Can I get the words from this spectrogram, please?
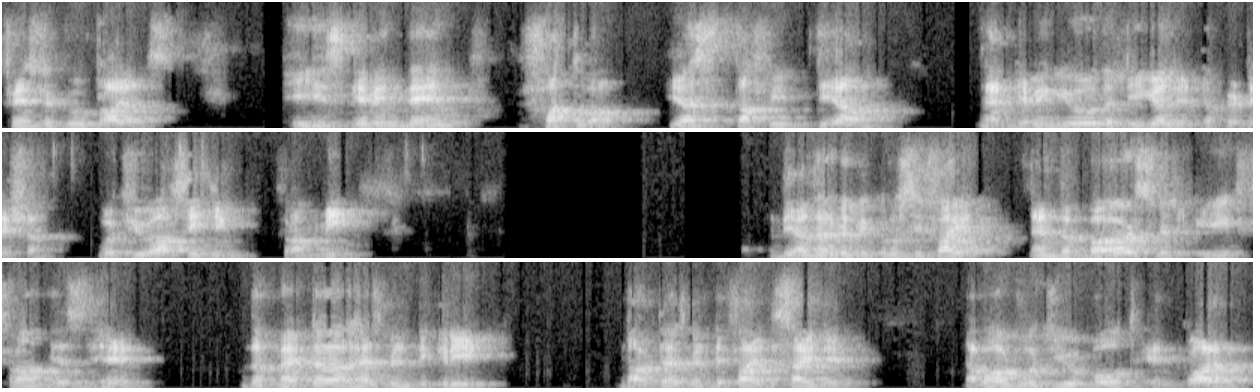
faced two trials. He is giving them fatwa, yes, yastafitiyan, and giving you the legal interpretation which you are seeking from me. The other will be crucified, and the birds will eat from his head the matter has been decreed. Now it has been decided about which you both inquire.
